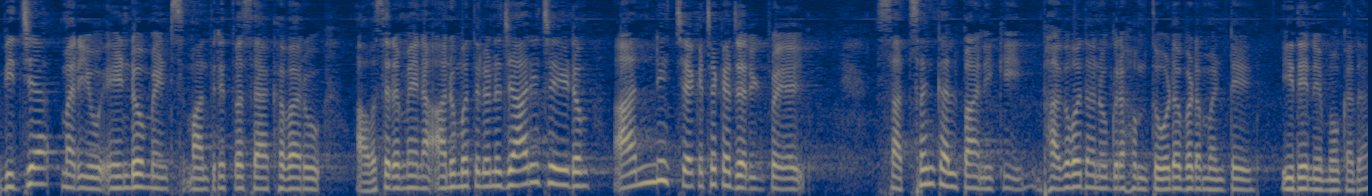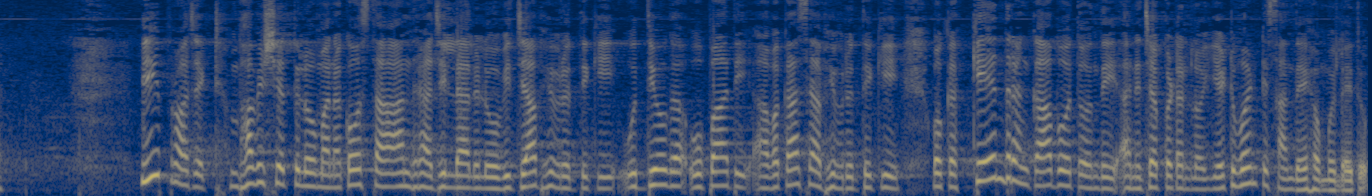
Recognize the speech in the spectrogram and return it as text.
విద్య మరియు ఎండోమెంట్స్ మంత్రిత్వ శాఖ వారు అవసరమైన అనుమతులను జారీ చేయడం అన్ని చకచక జరిగిపోయాయి. సత్సంకల్పానికి భగవద్ అనుగ్రహం తోడవడం అంటే ఇదేనేమో కదా? ఈ ప్రాజెక్ట్ భవిష్యత్తులో మన కోస్తా ఆంధ్ర జిల్లాలలో విద్యాభివృద్ధికి ఉద్యోగ ఉపాధి అవకాశ అభివృద్ధికి ఒక కేంద్రం కాబోతోంది అని చెప్పడంలో ఎటువంటి సందేహము లేదు.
